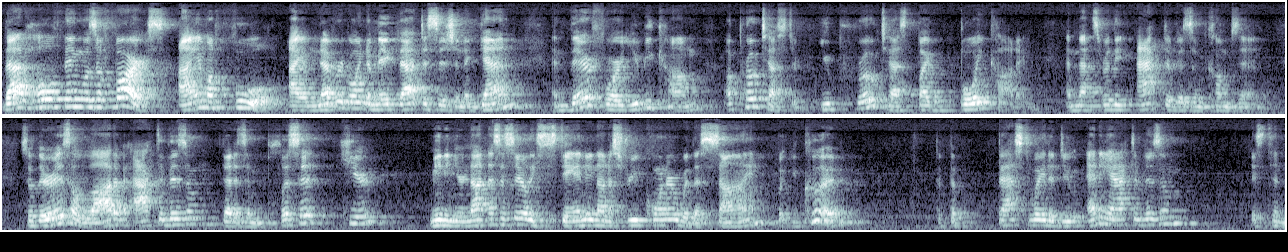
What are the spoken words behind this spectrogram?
that whole thing was a farce. I am a fool. I am never going to make that decision again. And therefore, you become a protester. You protest by boycotting. And that's where the activism comes in. So there is a lot of activism that is implicit here, meaning you're not necessarily standing on a street corner with a sign, but you could. But the best way to do any activism is to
